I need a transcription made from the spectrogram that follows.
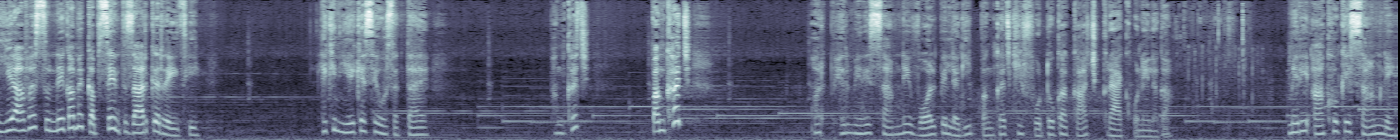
ये आवाज़ सुनने का मैं कब से इंतज़ार कर रही थी? लेकिन ये कैसे हो सकता है? पंकज? पंकज? और फिर मेरे सामने वॉल पे लगी पंकज की फ़ोटो का कांच क्रैक होने लगा। मेरी आँखों के सामने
